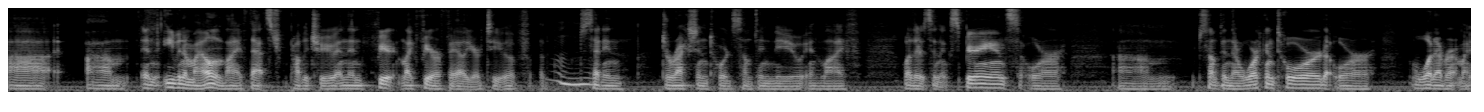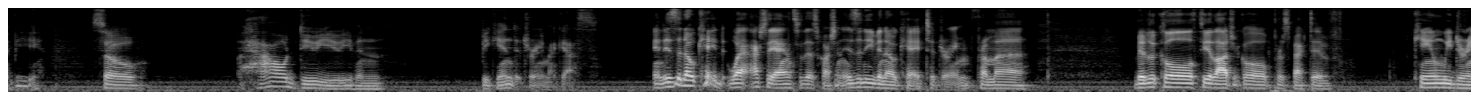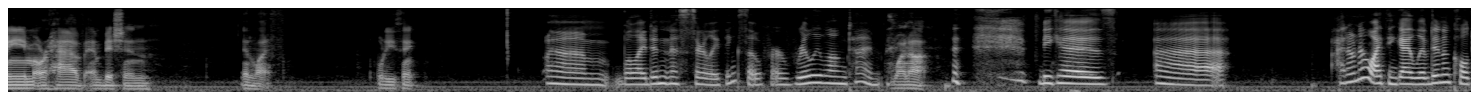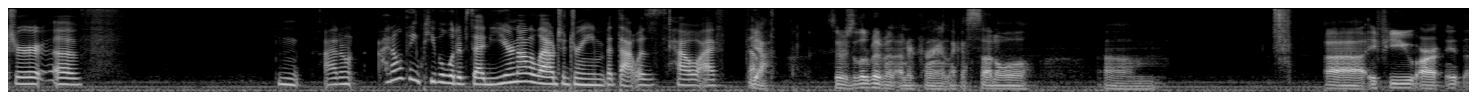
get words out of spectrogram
uh, um, and even in my own life that's probably true. And then fear like fear of failure too of, of setting direction towards something new in life whether it's an experience or um, something they're working toward or whatever it might be. So how do you even begin to dream i guess? And is it okay to, well actually I answer this question. Is it even okay to dream from a biblical theological perspective can we dream or have ambition in life? What do you think? Um, well, I didn't necessarily think so for a really long time. Why not? because uh I don't know, I think I lived in a culture of I don't I don't think people would have said you're not allowed to dream, but that was how I felt. Yeah. So there's a little bit of an undercurrent, like a subtle. Um, uh, if you are, it,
